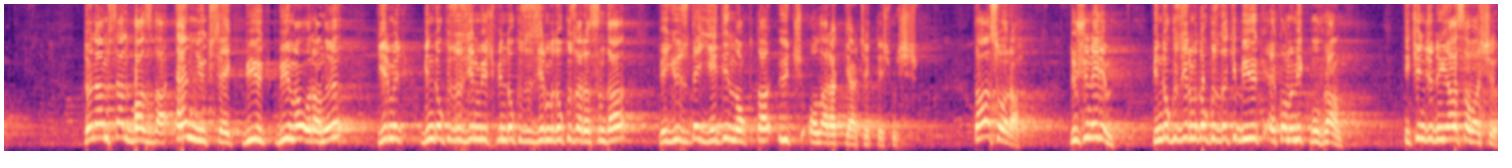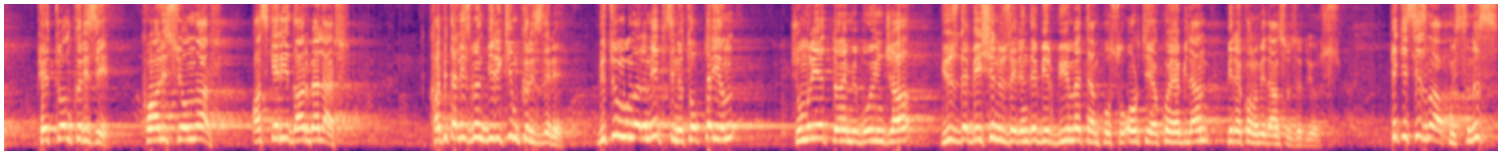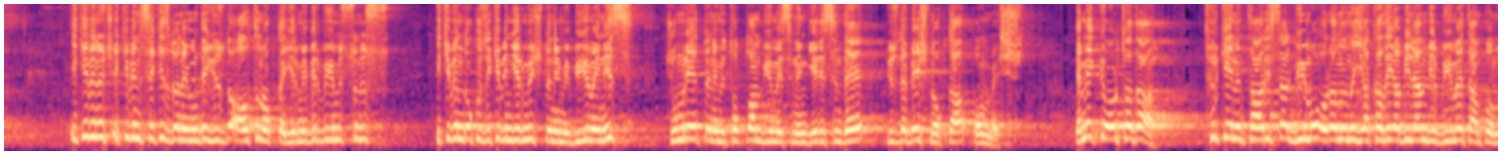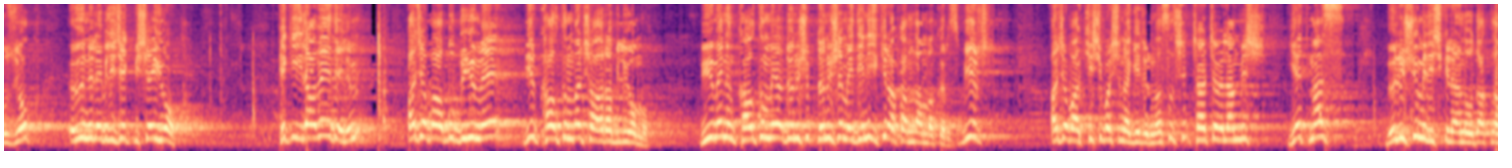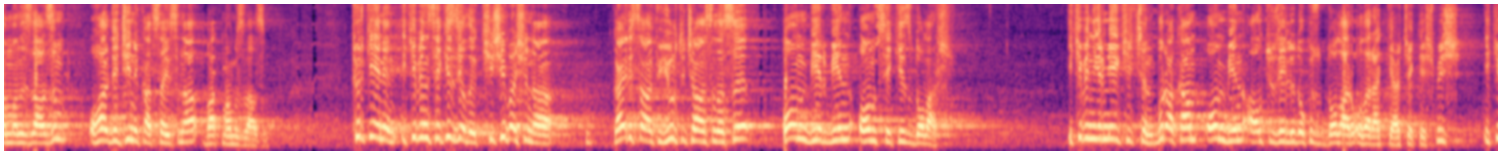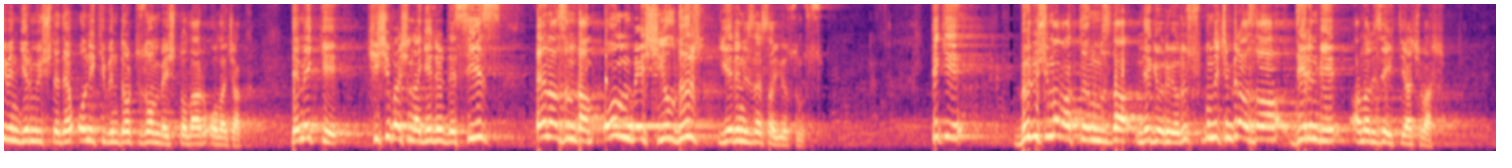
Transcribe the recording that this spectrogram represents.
Dönemsel bazda en yüksek büyük büyüme oranı 1923-1929 arasında ve yüzde 7.3 olarak gerçekleşmiş. Daha sonra düşünelim 1929'daki büyük ekonomik buhran, İkinci Dünya Savaşı, petrol krizi, koalisyonlar, askeri darbeler, kapitalizmin birikim krizleri, bütün bunların hepsini toplayın. Cumhuriyet dönemi boyunca yüzde beşin üzerinde bir büyüme temposu ortaya koyabilen bir ekonomiden söz ediyoruz. Peki siz ne yapmışsınız? 2003-2008 döneminde yüzde 6.21 büyümüşsünüz. 2009-2023 dönemi büyümeniz Cumhuriyet dönemi toplam büyümesinin gerisinde yüzde 5.15. Demek ki ortada Türkiye'nin tarihsel büyüme oranını yakalayabilen bir büyüme temponuz yok. Övünülebilecek bir şey yok. Peki ilave edelim. Acaba bu büyüme bir kalkınma çağırabiliyor mu? Büyümenin kalkınmaya dönüşüp dönüşemediğini iki rakamdan bakarız. Bir, acaba kişi başına gelir nasıl çerçevelenmiş? Yetmez. Bölüşüm ilişkilerine odaklanmanız lazım. O halde Gini katsayısına bakmamız lazım. Türkiye'nin 2008 yılı kişi başına gayri safi yurt içi hasılası 11.018 dolar. 2022 için bu rakam 10.659 dolar olarak gerçekleşmiş. 2023'te de 12.415 dolar olacak. Demek ki kişi başına gelir de siz en azından 15 yıldır yerinizde sayıyorsunuz. Peki bölüşüme baktığımızda ne görüyoruz? Bunun için biraz daha derin bir analize ihtiyaç var.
